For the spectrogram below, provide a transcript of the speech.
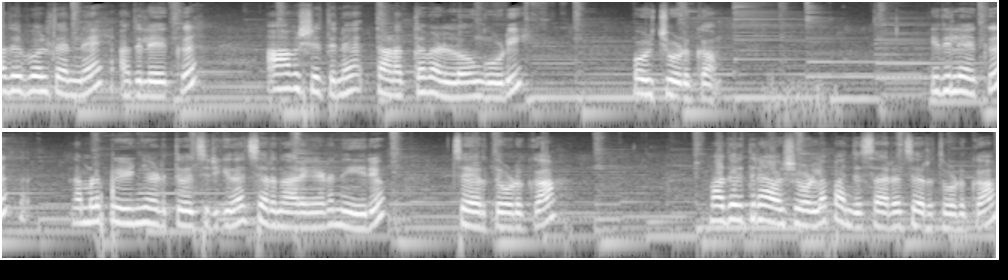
അതേപോലെ തന്നെ അതിലേക്ക് ആവശ്യത്തിന് തണുത്ത വെള്ളവും കൂടി ഒഴിച്ചു കൊടുക്കാം. ഇതിലേക്ക് നമ്മൾ പിഴിഞ്ഞെടുത്ത് വെച്ചിരിക്കുന്ന ചെറുനാരങ്ങയുടെ നീരും ചേർത്ത് കൊടുക്കാം മധുരത്തിന് ആവശ്യമുള്ള പഞ്ചസാര ചേർത്ത് കൊടുക്കാം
